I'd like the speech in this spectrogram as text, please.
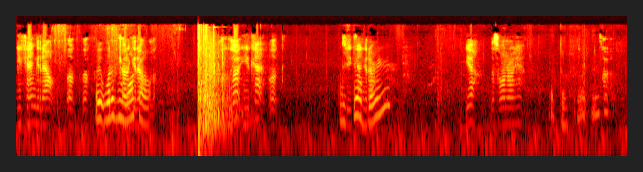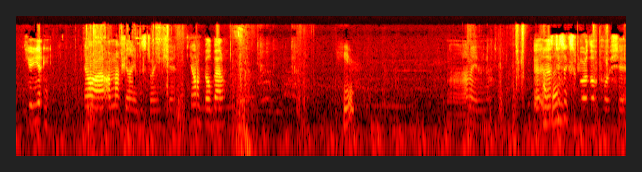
You can get out. Look, look. Wait, what if you Try walk to get out? out. Look. look, look, you can't. Look. There's so still a barrier? Out. Yeah, this one right here. What the fuck? So, here, you, you know, I, am not feeling destroying shit. You want to build battle? Here? Uh, I don't even know. Yeah, let's just explore the whole shit.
